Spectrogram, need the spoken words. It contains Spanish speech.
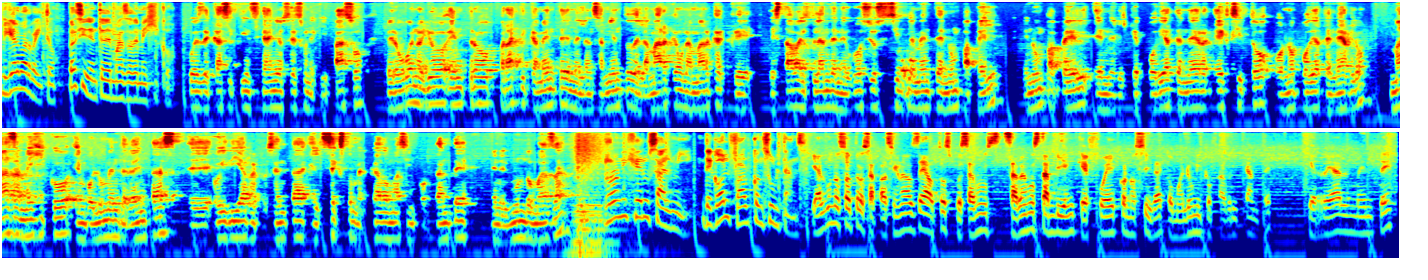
Miguel Barbeito, presidente de Mazda de México. Después de casi 15 años es un equipazo, pero bueno, yo entro prácticamente en el lanzamiento de la marca, una marca que estaba el plan de negocios simplemente en un papel, en un papel en el que podía tener éxito o no podía tenerlo. Mazda México en volumen de ventas eh, hoy día representa el sexto mercado más importante en el mundo Mazda. Ronnie Jerusalmi, de Golf Art Consultants. Y algunos otros apasionados de autos, pues sabemos, sabemos también que fue conocida como el único fabricante que realmente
